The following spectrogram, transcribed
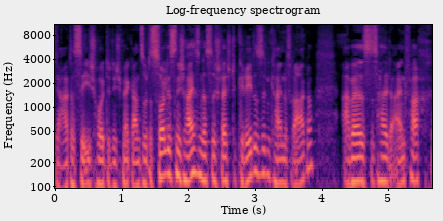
ja, das sehe ich heute nicht mehr ganz so. Das soll jetzt nicht heißen, dass das schlechte Geräte sind, keine Frage. Aber es ist halt einfach,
